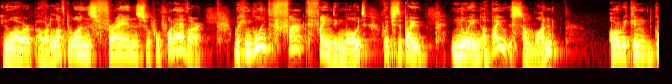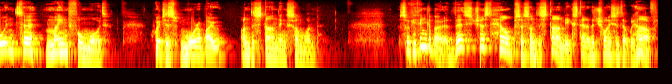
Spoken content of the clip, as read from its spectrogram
you know, our our loved ones, friends, whatever. We can go into fact-finding mode, which is about knowing about someone, or we can go into mindful mode, which is more about understanding someone. So if you think about it, this just helps us understand the extent of the choices that we have.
